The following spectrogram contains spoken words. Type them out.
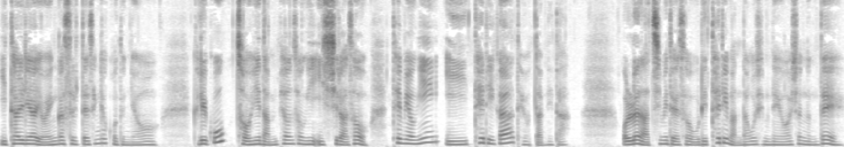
이탈리아 여행 갔을 때 생겼거든요. 그리고 저희 남편 성이 이 씨라서 태명이 이태리가 되었답니다. 얼른 아침이 돼서 우리 테리 만나고 싶네요 하셨는데,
